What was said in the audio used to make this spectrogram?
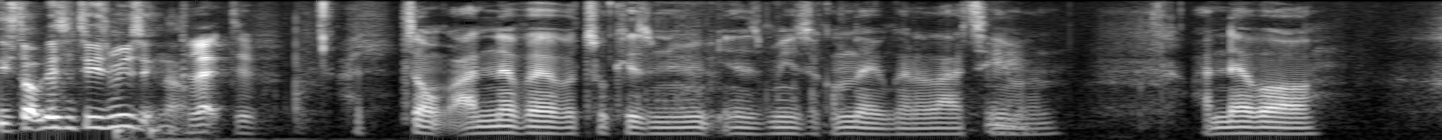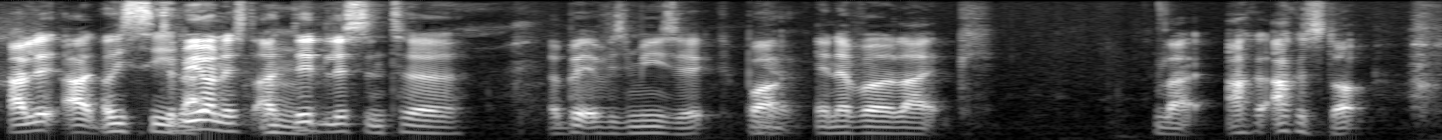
you stop listening to his music now? collective. I don't. I never ever took his mu- his music. I'm not even gonna lie to you, hmm. man. I never. I, li- I Obviously, to be like- honest, I hmm. did listen to a bit of his music, but it never like, like I, I could stop.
